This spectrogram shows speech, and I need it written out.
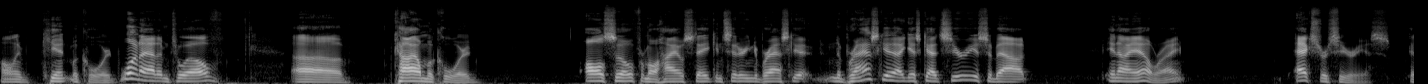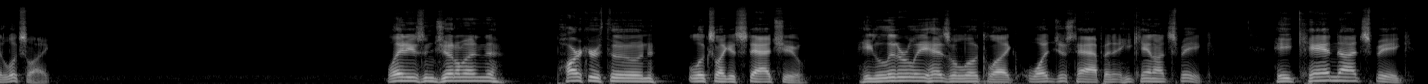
call him Kent McCord. One Adam 12. Uh, Kyle McCord. Also from Ohio State, considering Nebraska. Nebraska, I guess, got serious about NIL, right? Extra serious, it looks like. Ladies and gentlemen, Parker Thune looks like a statue. He literally has a look like what just happened. He cannot speak. He cannot speak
